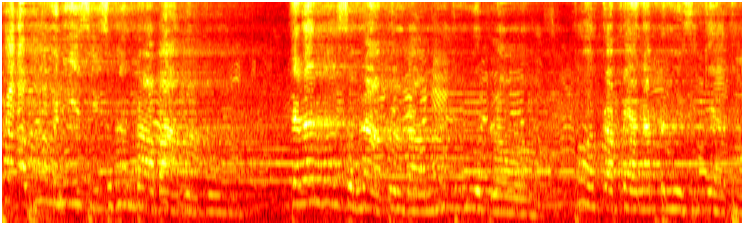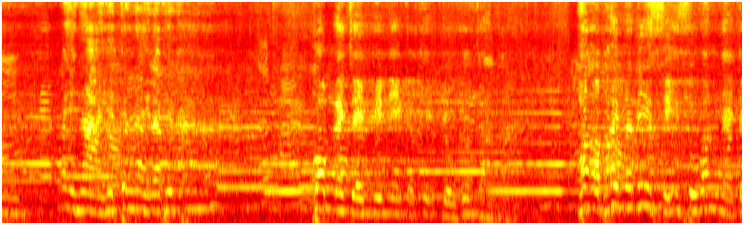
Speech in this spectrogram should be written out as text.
พระอภัยมณีศรีสุพรรณบาบาบุญกุลจะเล่นเป็นสมนาเป็นดาวมีทุกรูปรอพ่อกับแม่นับเป็นมือสิแก่ทำ ไม่น่าเห็นจังไหนล่ะเพคะ ความในใจปีนี้ก็คิดอยู่คือกันพระอภัยมณีศรีสุวรรณใหญ่เจ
